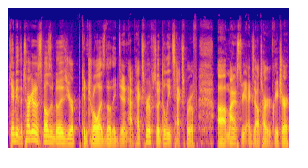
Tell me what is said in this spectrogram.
Can't beat the target of spells and abilities your control as though they didn't have hexproof. So it deletes hexproof. Uh, minus three exile target creature.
